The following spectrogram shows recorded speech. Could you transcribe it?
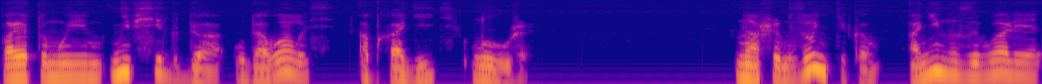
поэтому им не всегда удавалось обходить лужи. Нашим зонтиком они называли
